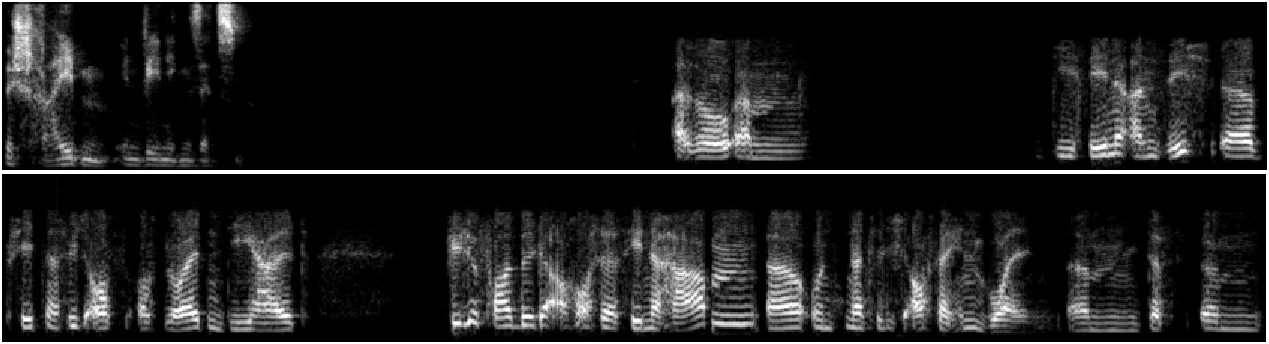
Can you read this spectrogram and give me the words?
beschreiben in wenigen Sätzen? Also ähm, die Szene an sich äh, besteht natürlich aus, aus Leuten, die halt viele Vorbilder auch aus der Szene haben äh, und natürlich auch dahin wollen. Ähm, das, ähm,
